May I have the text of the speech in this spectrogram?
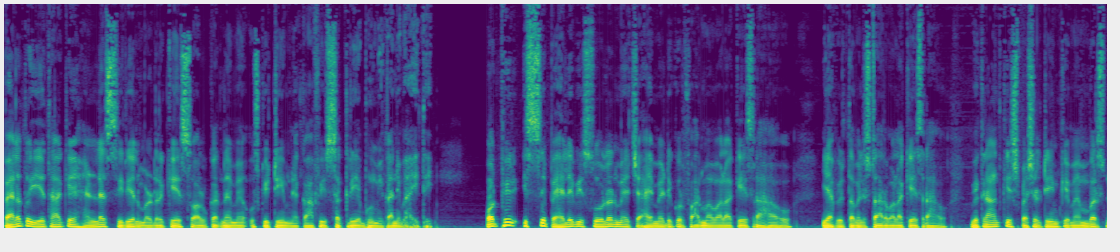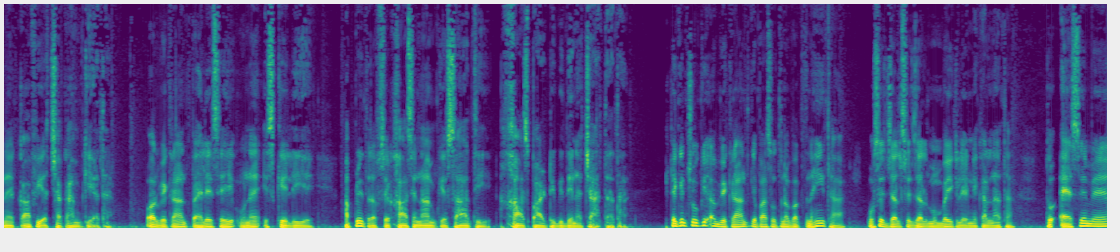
पहला तो ये था कि handless serial murder case solve करने में उसकी टीम ने काफ़ी सक्रिय भूमिका निभाई थी। और फिर इससे पहले भी सोलर में चाहे मेडिकोर फार्मा वाला केस रहा हो या फिर तमिल स्टार वाला केस रहा हो, विक्रांत की स्पेशल टीम के मेंबर्स ने काफ़ी अच्छा काम किया था। और विक्रांत पहले से ही उन्हें इसके लिए अपनी तरफ़ से खास इनाम के साथ ही खास पार्टी भी देना चाहता था। लेकिन चूँकि अब विक्रांत के पास उतना वक्त नहीं था, उसे जल्द से जल्द मुंबई के लिए निकलना था तो ऐसे में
